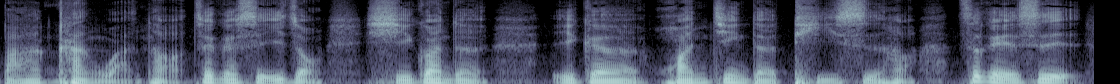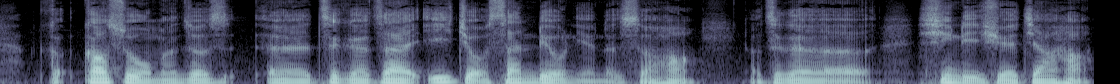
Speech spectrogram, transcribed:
把它看完哈，这个是一种习惯的一个环境的提示哈。这个也是告告诉我们，就是呃，这个在一九三六年的时候，这个心理学家哈，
